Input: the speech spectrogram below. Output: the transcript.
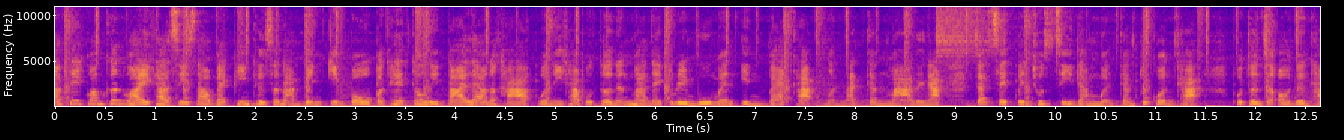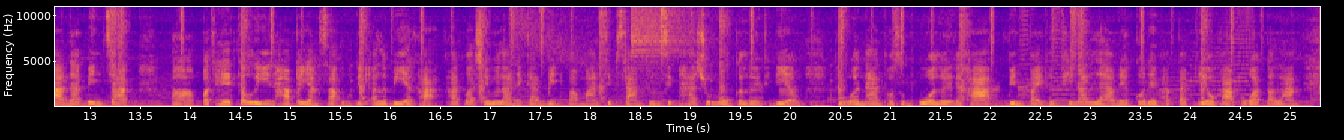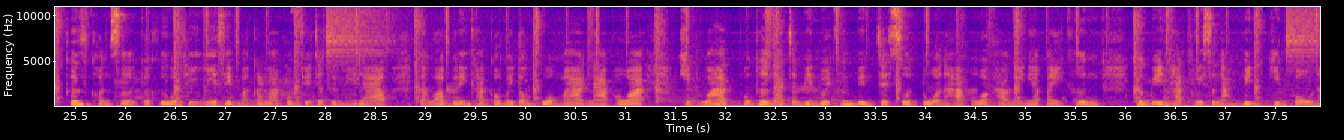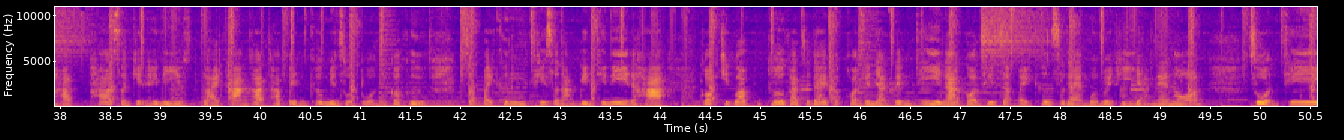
อัปเดตความเคลื่อนไหวค่ะสีสาวแบ็คพิงค์ถึงสนามบินกิมโป ประเทศเกาหลีใต้แล้วนะคะ วันนี้ค่ะพวกเธอนั้นมาใน Dream Women in Black ค่ะ เหมือนนัดกันมาเลยนะ จัดเซตเป็นชุดสีดำเหมือนกันทุกคนค่ะ พวกเธอจะออกเดินทางนะบินจากประเทศเกาหลีนะคะ ไปยังซาอุดิอาระเบียค่ะ คาดว่าใช้เวลาในการบินประมาณ 13-15 ชั่วโมงกันเลยทีเดียว ถือว่านานพอสมควรเลยนะคะ บินไปถึงที่นั่นแล้วเนี่ยก็ได้พักแป๊บเดียวค่ะ เพราะว่าตารางขึ้นคอนเสิร์ตก็คือวันที่ 20 มกราคมที่จะถึงนี้แล้ว แต่ว่าบลิงค่ะก็ไม่ต้องห่วงมากนะ เพราะว่าคิดว่าพวกเธอน่าจะบินด้วยเครื่องบินเจ็ตส่วนตัวนะคะ เพราะว่าคราวนี้เนี่ยไปขึ้นเครื่องบินค่ะที่สนามบินกิมโปนะคะ ถ้าสังเกตให้ดีหลายครั้งค่ะ ถ้าเป็นเครื่องบินส่วนตัวเนี่ยก็คือจะไปขึ้นที่สนามบินที่นี่นะคะ ก็คิดว่าพวกเธอค่ะจะได้พักผ่อนกันอย่างเต็มที่นะ ก่อนที่จะไปขึ้นแสดงบนเวทีอย่างแน่นอน ส่วนที่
